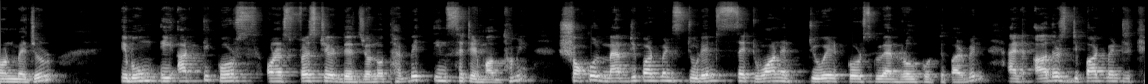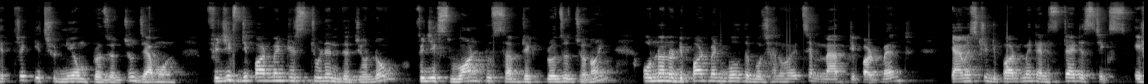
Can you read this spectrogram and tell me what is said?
non-major এবং এই আটটি কোর্স অনার্স ফার্স্ট ইয়ারদের জন্য থাকবে তিন সেটের মাধ্যমে। সকল math department student set one and two এর কোর্সগুলো এনরোল করতে পারবেন অ্যান্ড আদার্স ডিপার্টমেন্টের ক্ষেত্রে কিছু নিয়ম প্রযোজ্য, যেমন ফিজিক্স ডিপার্টমেন্টের স্টুডেন্টদের জন্য ফিজিক্স ওয়ান টু সাবজেক্ট প্রযোজ্য নয়। অন্যান্য ডিপার্টমেন্ট বলতে বোঝানো হয়েছে math department chemistry department and statistics এই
